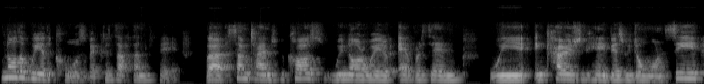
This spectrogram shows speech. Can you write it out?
not that we are the cause of it because that's unfair but sometimes because we're not aware of everything, we encourage behaviors we don't want to see.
